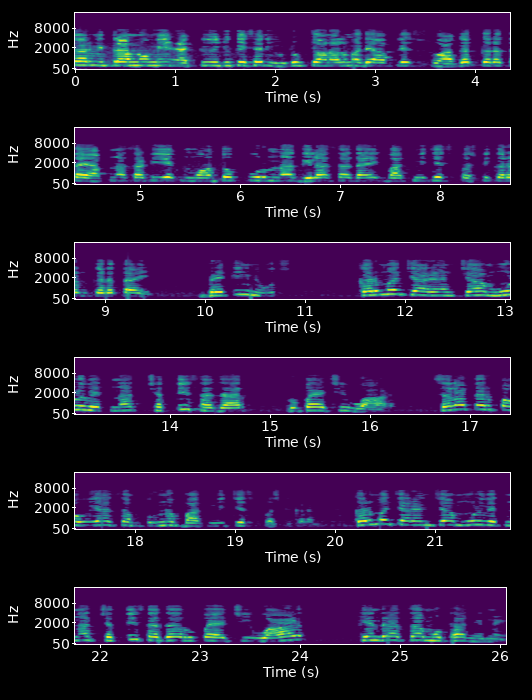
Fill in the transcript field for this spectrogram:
नमस्कार मित्रांनो मी ऍक्टिव्ह एज्युकेशन युट्यूब चॅनलमध्ये आपले स्वागत करत आहे. आपणासाठी एक महत्त्वपूर्ण दिलासादायक बातमीचे स्पष्टीकरण करत आहे. ब्रेकिंग न्यूज कर्मचाऱ्यांच्या मूळ वेतनात छत्तीस हजार रुपयाची वाढ. चला तर पाहूया संपूर्ण बातमीचे स्पष्टीकरण. कर्मचाऱ्यांच्या मूळ वेतनात छत्तीस हजार रुपयाची वाढ केंद्राचा मोठा निर्णय.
